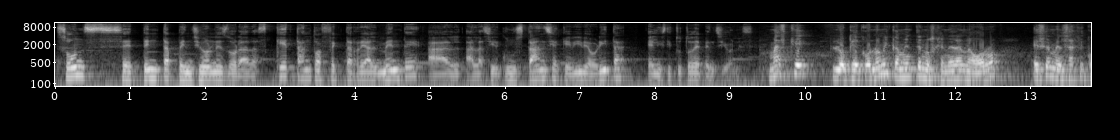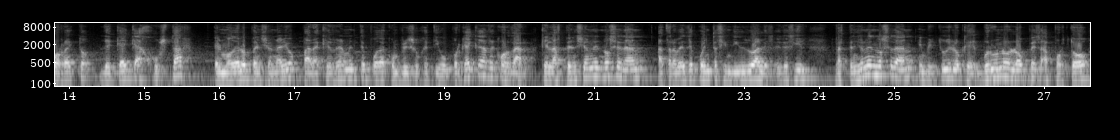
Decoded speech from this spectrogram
son 70 pensiones doradas. ¿Qué tanto afecta realmente a la circunstancia que vive ahorita el Instituto de Pensiones? Más que lo que económicamente nos genera en ahorro es el mensaje correcto de que hay que ajustar el modelo pensionario para que realmente pueda cumplir su objetivo. Porque hay que recordar que las pensiones no se dan a través de cuentas individuales, es decir, las pensiones no se dan en virtud de lo que Bruno López aportó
